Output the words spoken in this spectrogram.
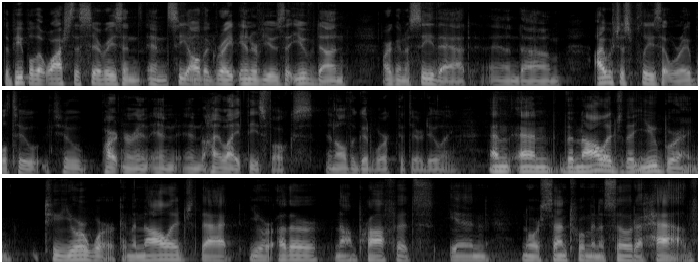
the people that watch the series and, and see all the great interviews that you've done are going to see that, and. Um, I was just pleased that we're able to, to partner and, and, and highlight these folks and all the good work that they're doing. And, and the knowledge that you bring to your work and the knowledge that your other nonprofits in north central Minnesota have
